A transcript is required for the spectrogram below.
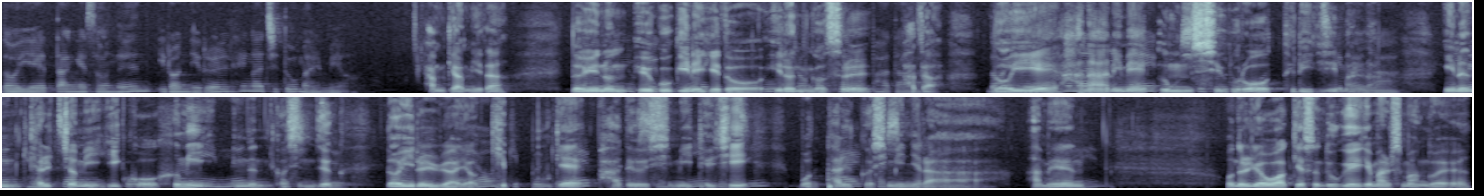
너희의 땅에서는 이런 일을 행하지도 말며 함께 합니다. 너희는 외국인에게도 이런 것을 받아 너희의 하나님의 음식으로 드리지 말라. 이는 결점이 있고 흠이 있는 것인즉 너희를 위하여 기쁘게 받으심이 되지 못할 것임이니라. 아멘. 오늘 여호와께서 누구에게 말씀한 거예요?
